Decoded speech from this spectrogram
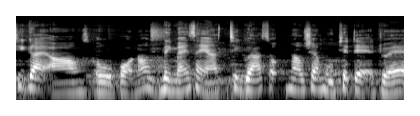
ထိကြိုက်အောင်ဟိုပေါ့နော်လိမ်မိုင်းဆိုင်ရာထိကွားနှောက်ယှက်မှုဖြစ်တဲ့အတွက်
